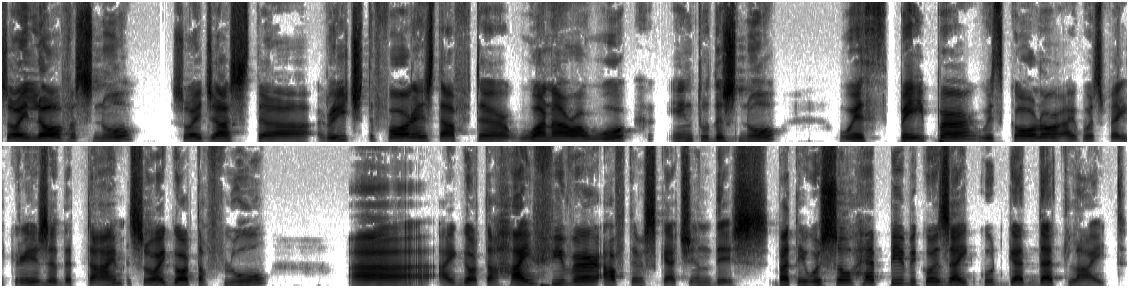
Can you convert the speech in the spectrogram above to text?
So I love snow. So I just uh, reached the forest after one hour walk into the snow with paper, with color. I was very crazy at that time. So I got a flu uh, I got a high fever after sketching this, but I was so happy because I could get that light.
